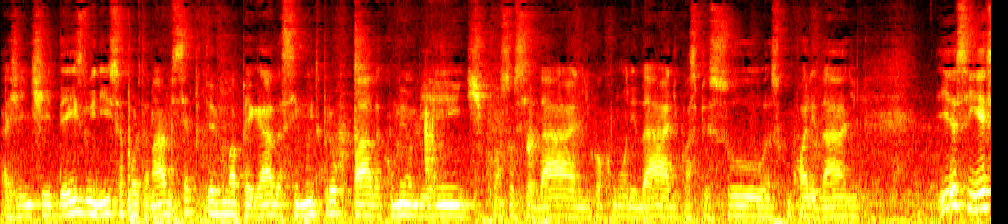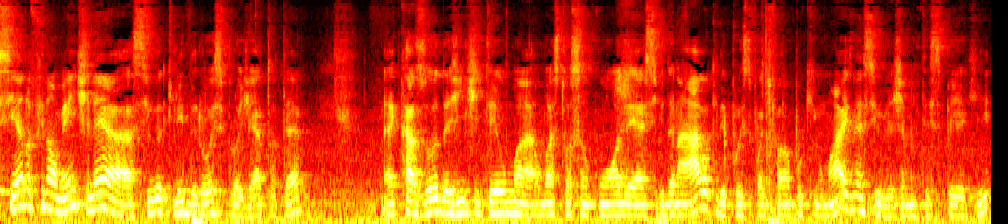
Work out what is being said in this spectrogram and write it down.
a gente, desde o início, a Portonave sempre teve uma pegada assim muito preocupada com o meio ambiente, com a sociedade, com a comunidade, com as pessoas, com qualidade. E assim, esse ano, finalmente, né, a Silvia que liderou esse projeto até, né, casou da gente ter uma, uma situação com ODS Vida na Água, que depois tu pode falar um pouquinho mais, né, Silvia? Já me antecipei aqui.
